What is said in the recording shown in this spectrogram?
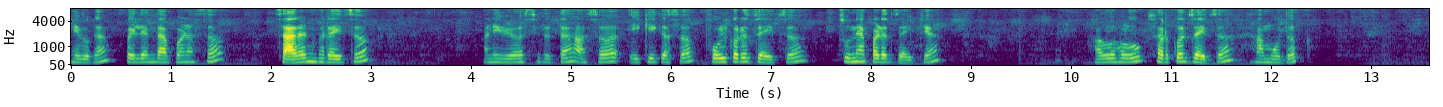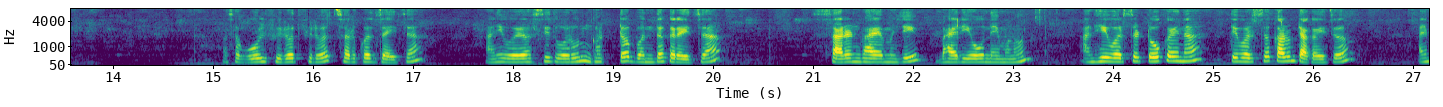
हे बघा पहिल्यांदा आपण असं सारण भरायचं आणि व्यवस्थित आता असं एक एक असं फोल्ड करत जायचं चुन्या पडत जायच्या. हळूहळू सरकत जायचं हा मोदक. असं गोल फिरत फिरत सरकत जायचा आणि व्यवस्थित वरून घट्ट बंद करायचा. सारण बाहेर म्हणजे बाहेर येऊ नये म्हणून. आणि हे वरचं टोक आहे ना ते वरचं काढून टाकायचं. आणि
